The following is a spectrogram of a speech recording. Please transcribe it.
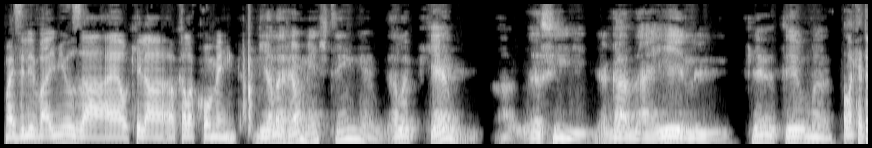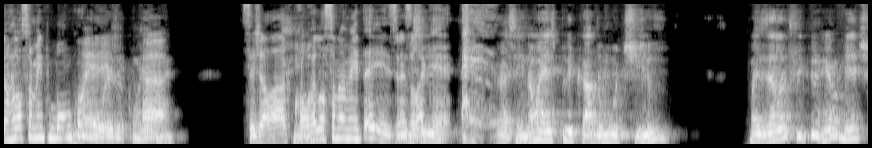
mas ele vai me usar, é o que ela, é o que ela comenta. E ela realmente tem, ela quer, assim, agradar ele, quer ter uma... Ela quer ter um relacionamento bom com ele. com ele, é. Seja lá Sim. qual relacionamento é esse, mas Isso ela quer. Assim, não é explicado o motivo, mas ela fica realmente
